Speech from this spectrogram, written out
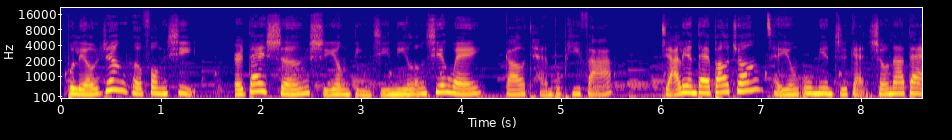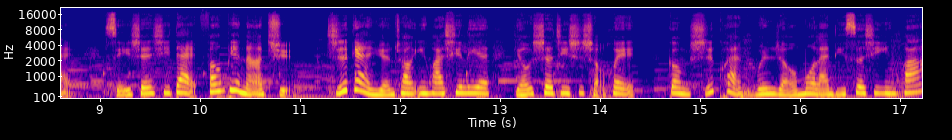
不留任何缝隙。而带绳使用顶级尼龙纤维，高弹不疲乏。夹链袋包装采用雾面质感收纳袋，随身携带方便拿取。质感原创印花系列由设计师手绘，共十款温柔莫兰迪色系印花。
